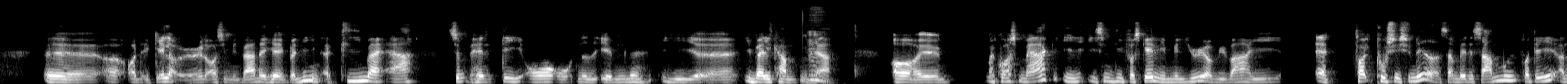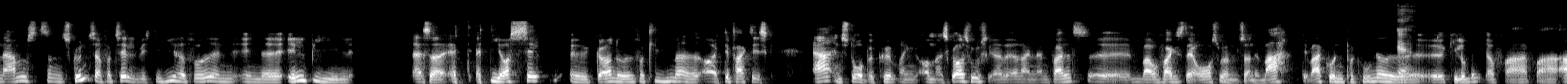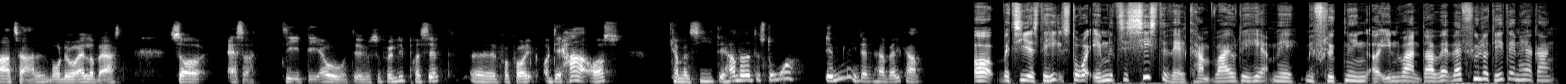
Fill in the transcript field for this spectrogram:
Øh, og, og det gælder jo også i min hverdag her i Berlin, at klima er simpelthen det overordnede emne i, øh, i valgkampen mm. her. Og øh, man kunne også mærke i, i sådan de forskellige miljøer, vi var i, at folk positionerede sig med det samme ud for det, og nærmest sådan skyndte sig at fortælle, hvis de lige havde fået en, en uh, elbil, altså at, at de også selv uh, gør noget for klimaet, og at det faktisk er en stor bekymring. Og man skal også huske, at Rheinland-Pfalz uh, var jo faktisk der oversvømmelserne var. Det var kun et par hundrede ja. uh, kilometer fra, fra Artal, hvor det var aller værst. Så altså, det, det, er jo, det er jo selvfølgelig præsent uh, for folk, og det har også, kan man sige, det har været det store emne i den her valgkamp. Og Mathias, det helt store emne til sidste valgkamp var jo det her med, med flygtninge og indvandrere. Hvad, hvad fylder det den her gang?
